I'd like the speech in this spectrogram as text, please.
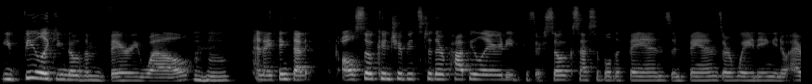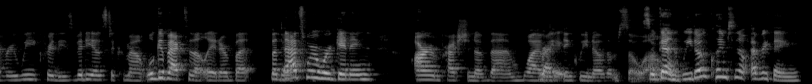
You feel like you know them very well. hmm and I think that also contributes to their popularity because they're so accessible to fans and fans are waiting, you know, every week for these videos to come out. We'll get back to that later, but but Yeah. that's where we're getting our impression of them, why we think we know them so well. So again, we don't claim to know everything.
